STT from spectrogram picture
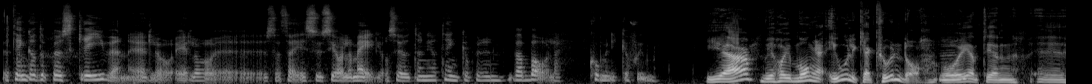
jag tänker inte på skriven eller, eller eh, så att säga sociala medier och så, utan jag tänker på den verbala kommunikationen. Ja, vi har ju många olika kunder mm. och egentligen eh,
